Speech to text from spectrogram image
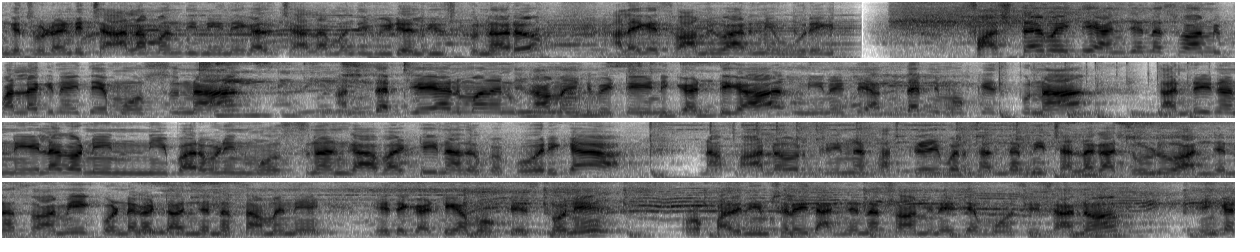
ఇంకా చూడండి చాలామంది నేనే కాదు చాలామంది వీడియోలు తీసుకున్నారు. అలాగే స్వామివారిని ఊరేగి ఫస్ట్ టైం అయితే అంజన్న స్వామి పల్లకినైతే మోస్తున్నా. అందరు జయ కామెంట్ పెట్టేయండి గట్టిగా. నేనైతే అందరిని మొక్కేసుకున్నా. తండ్రి నన్ను ఎలాగో నేను నీ బరువు నేను మోస్తున్నాను కాబట్టి నాది ఒక కోరిక. నా ఫాలోవర్స్ నా సబ్స్క్రైబర్స్ అందరినీ చల్లగా చూడు అంజన్న స్వామి కొండగట్టు అంజన్న స్వామిని అయితే గట్టిగా మొక్కేసుకొని ఒక పది నిమిషాలు అయితే అంజన్న స్వామిని అయితే మోసేసాను ఇంకా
